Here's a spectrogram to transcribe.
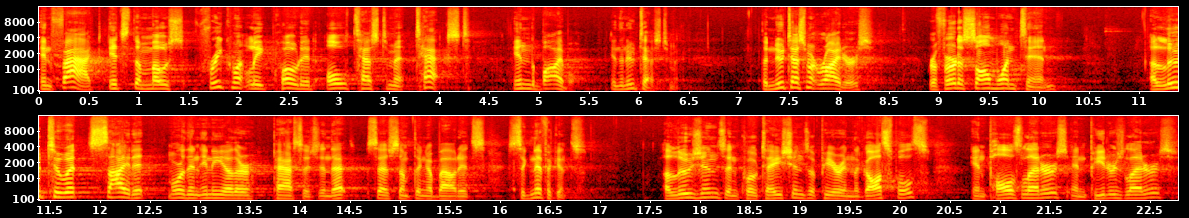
In fact, it's the most frequently quoted Old Testament text in the Bible, in the New Testament. The New Testament writers refer to Psalm 110, allude to it, cite it more than any other passage, and that says something about its significance. Allusions and quotations appear in the Gospels, in Paul's letters, in Peter's letters.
